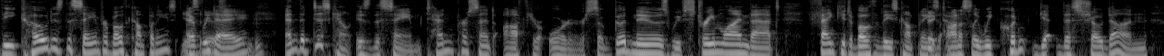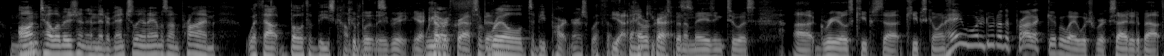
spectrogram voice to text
The code is the same for both companies Yes, every day, Mm-hmm. and the discount is the same 10% off your order. So, good news. We've streamlined that. Thank you to both of these companies. Honestly, we couldn't get this show done Mm-hmm. on television and then eventually on Amazon Prime without both of these companies. Completely agree. Yeah, we are Covercraft's been- thrilled to be partners with them. Yeah, Thank you Covercraft's been amazing to us. Uh, Griot's keeps uh, keeps going. Hey, we want to do another product giveaway, which we're excited about.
